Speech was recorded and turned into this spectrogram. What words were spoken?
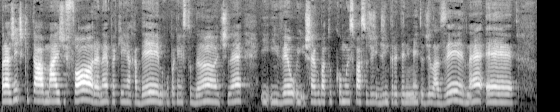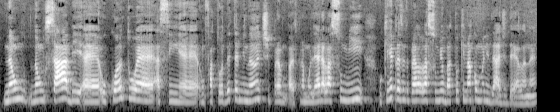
para a gente que está mais de fora, né? Para quem é acadêmico, para quem é estudante, né? E, e vê enxerga o batuque como um espaço de, de entretenimento, de lazer, né? É, não, não sabe é, o quanto é assim é um fator determinante para a mulher ela assumir o que representa para ela ela assumir o batuque na comunidade dela, né?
